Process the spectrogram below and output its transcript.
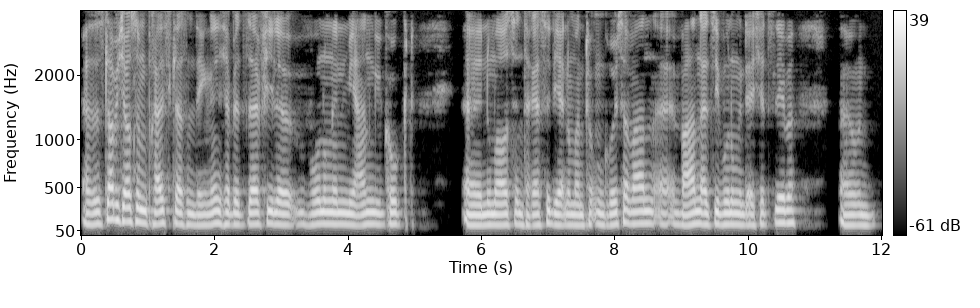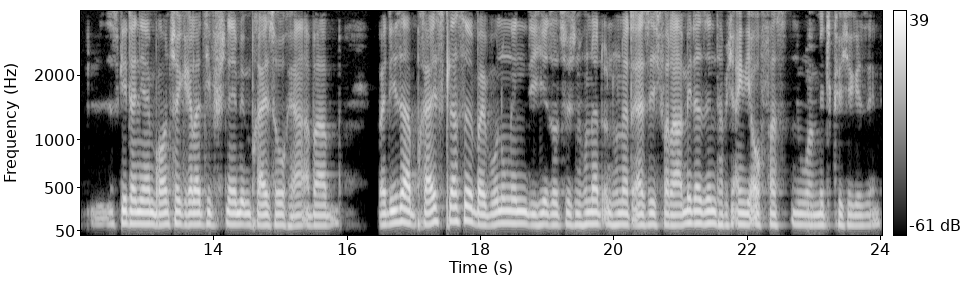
Also ist, glaube ich, auch so ein Preisklassending. Ne? Ich habe jetzt sehr viele Wohnungen mir angeguckt, äh, nur mal aus Interesse, die halt nochmal einen Tucken größer waren, äh, waren als die Wohnung, in der ich jetzt lebe. Äh, und es geht dann ja im Braunschweig relativ schnell mit dem Preis hoch, ja. Aber bei dieser Preisklasse, bei Wohnungen, die hier so zwischen 100 und 130 Quadratmeter sind, habe ich eigentlich auch fast nur mit Küche gesehen.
